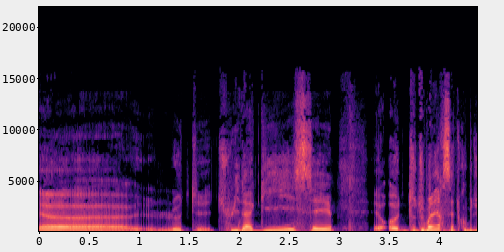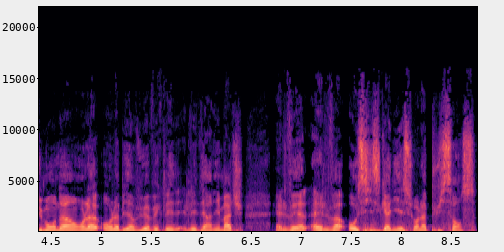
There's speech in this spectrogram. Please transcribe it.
Euh, le Tuilagi, c'est euh, de toute manière cette Coupe du Monde, hein, on l'a bien vu avec les, les, derniers matchs, elle va, elle va aussi se gagner sur la puissance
